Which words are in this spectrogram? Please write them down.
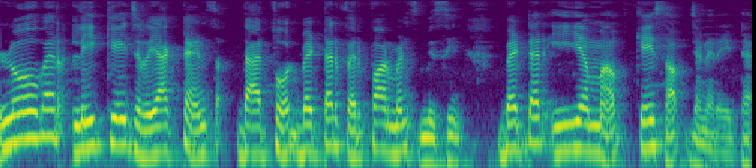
Lower leakage reactance, therefore better performance machine. Better EMF case of generator.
